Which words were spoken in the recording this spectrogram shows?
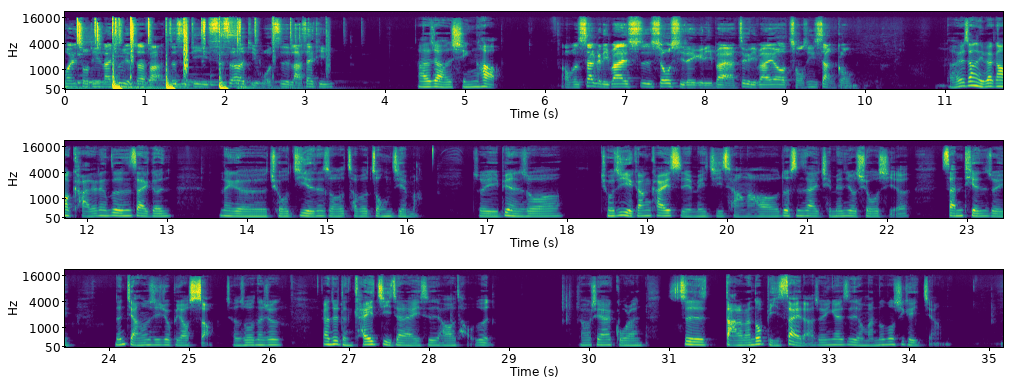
欢迎收听篮球演算法，这是第四十二集，我是拉塞 T。大家好，我是新浩。好，我们上个礼拜是休息了一个礼拜啊，这个礼拜要重新上工。啊，因为上个礼拜刚好卡在那个热身赛跟那个球季的那时候差不多中间嘛，所以变成说球季也刚开始，也没几场，然后热身赛前面就休息了三天，所以能讲东西就比较少。想说那就干脆等开季再来一次好好讨论。然后现在果然是打了蛮多比赛的，所以应该是有蛮多东西可以讲。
